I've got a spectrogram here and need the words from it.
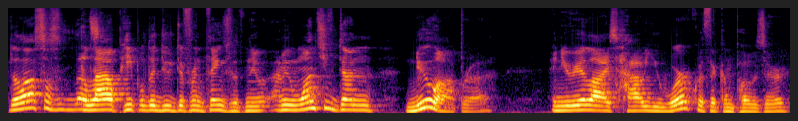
It'll also allow people to do different things with new. I mean, once you've done new opera, and you realize how you work with a composer,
